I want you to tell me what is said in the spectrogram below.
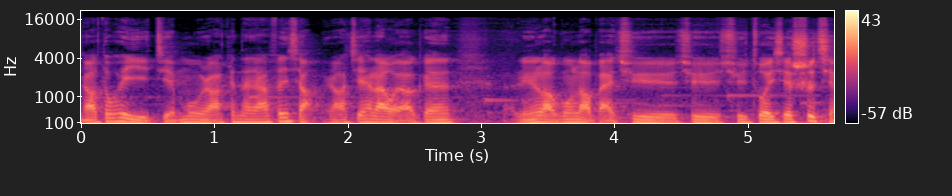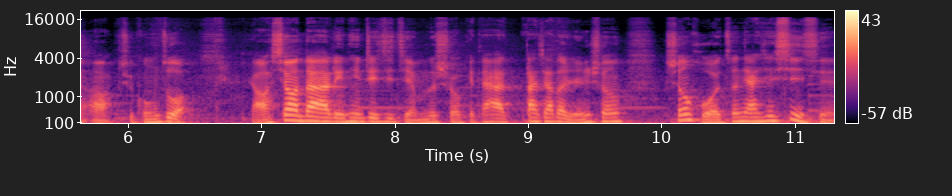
然后都会以节目然后跟大家分享。然后接下来我要跟玲玲老公老白去去去做一些事情啊，去工作。然后希望大家聆听这期节目的时候，给大家大家的人生生活增加一些信心。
